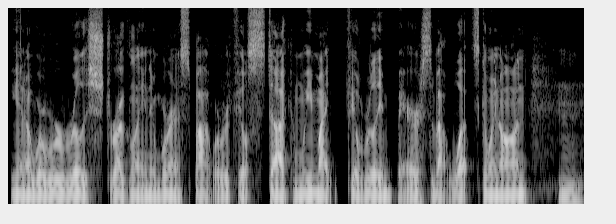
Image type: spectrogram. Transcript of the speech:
you know, where we're really struggling and we're in a spot where we feel stuck and we might feel really embarrassed about what's going on, Mm.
